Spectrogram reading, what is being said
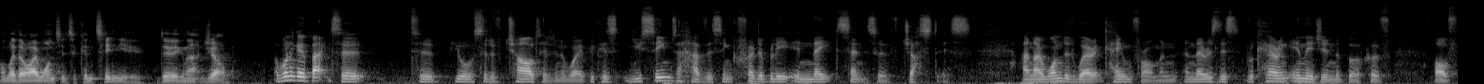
on whether I wanted to continue doing that job. I want to go back to to your sort of childhood in a way because you seem to have this incredibly innate sense of justice. And I wondered where it came from. And, and there is this recurring image in the book of, of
